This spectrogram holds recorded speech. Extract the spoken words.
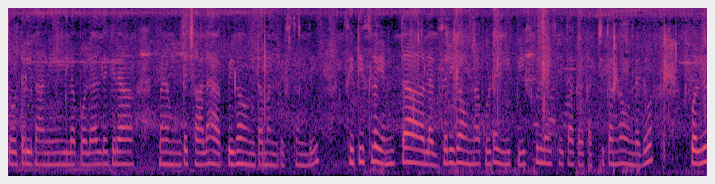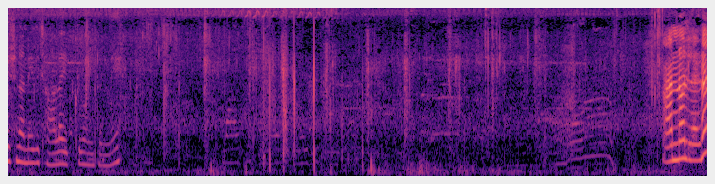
తోటలు కానీ ఇలా పొలాల దగ్గర మనం ఉంటే చాలా హ్యాపీగా ఉంటాం అనిపిస్తుంది. సిటీస్లో ఎంత లగ్జరీగా ఉన్నా కూడా ఈ పీస్ఫుల్నెస్ అయితే అక్కడ ఖచ్చితంగా ఉండదు. పొల్యూషన్ అనేది చాలా ఎక్కువ ఉంటుంది. అన్నోళ్ళడా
